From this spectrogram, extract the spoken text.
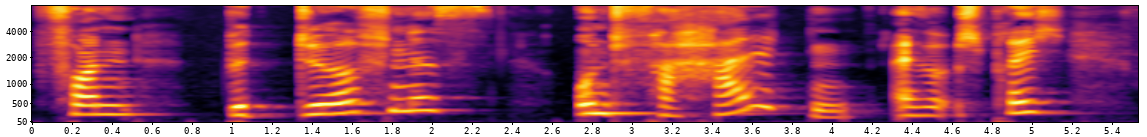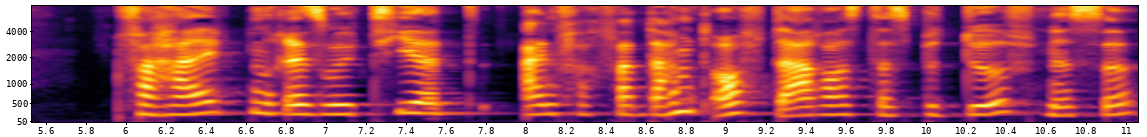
von Bedürfnis und Verhalten. Also sprich, Verhalten resultiert einfach verdammt oft daraus, dass Bedürfnisse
